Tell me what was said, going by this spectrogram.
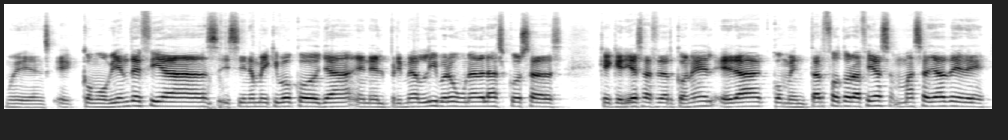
Muy bien. Eh, como bien decías, y si no me equivoco, ya en el primer libro, una de las cosas que querías hacer con él era comentar fotografías más allá de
